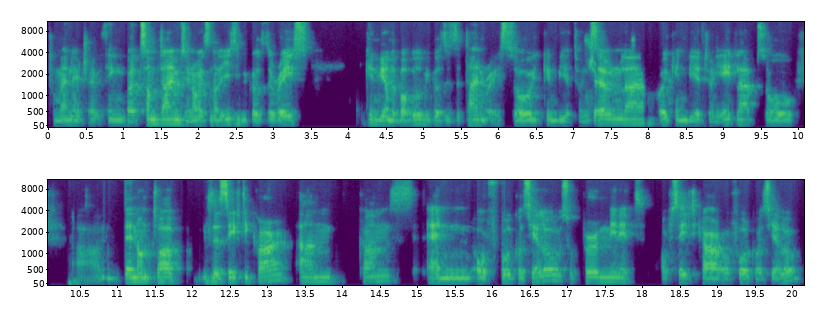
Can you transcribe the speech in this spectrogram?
to manage everything but sometimes you know it's not easy because the race can be on the bubble because it's a time race so it can be a 27 sure. lap or it can be a 28 lap so um, then on top the safety car um, comes and or full course yellow so per minute of safety car or full course yellow,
